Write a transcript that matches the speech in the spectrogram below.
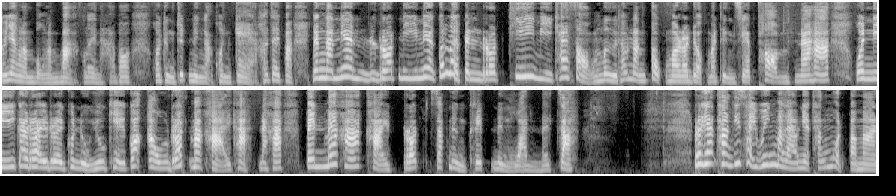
ก็ยังลำบงลำบากเลยนะคะพอพอถึงจุดหนึ่งอะคนแก่เข้าใจปะดังนั้นเนี่ยรถนี้เนี่ยก็เลยเป็นรถที่มีแค่สองมือเท่านั้นตกมรดกมาถึงเชฟทอมนะคะ วันนี้ก็เลยเลยคุณหนูยูเคก็เอารถมาขายค่ะนะคะ เป็นแม่ค้าขายรถสักหนึ่งคลิปหนึ่งวันนะจ๊ะ ระยะทางที่ใช้วิ่งมาแล้วเนี่ยทั้งหมดประมาณ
